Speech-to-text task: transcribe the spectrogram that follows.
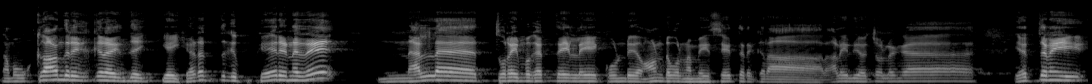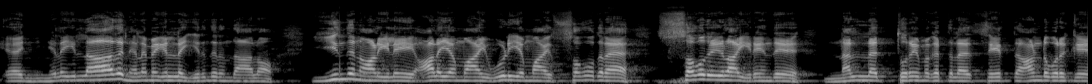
நம்ம உட்கார்ந்து இந்த இ- இடத்துக்கு பேர் என்னது? நல்ல துறைமுகத்திலே கொண்டு ஆண்டவர் நம்மை சேர்த்திருக்கிறார். அலையிலோயா சொல்லுங்க. எத்தனை நிலையில்லாத நிலைமைகளில் இருந்திருந்தாலும் இந்த நாளிலே ஆலயமாய் ஊழியமாய் சகோதர சகோதரிகளாய் இணைந்து நல்ல துறைமுகத்தில் சேர்த்த ஆண்டவருக்கு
